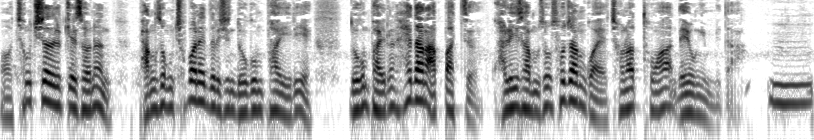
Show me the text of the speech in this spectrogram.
어, 청취자들께서는 방송 초반에 들으신 녹음 파일이 녹음 파일은 해당 아파트 관리사무소 소장과의 전화 통화 내용입니다. 음,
